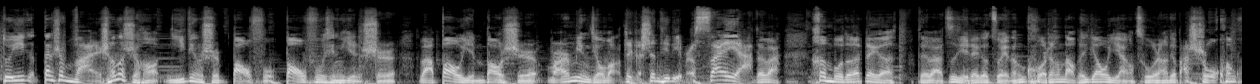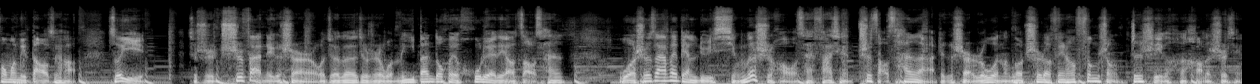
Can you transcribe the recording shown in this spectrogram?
对于一个，但是晚上的时候，你一定是报复，报复性饮食，对吧？暴饮暴食，玩命就往这个身体里边塞呀，对吧？恨不得这个，对吧？自己这个嘴能扩张到跟腰一样粗，然后就把食物哐哐往里倒最好。所以，就是吃饭这个事儿，我觉得就是我们一般都会忽略掉早餐。我是在外边旅行的时候，我才发现吃早餐啊这个事儿，如果能够吃得非常丰盛，真是一个很好的事情。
